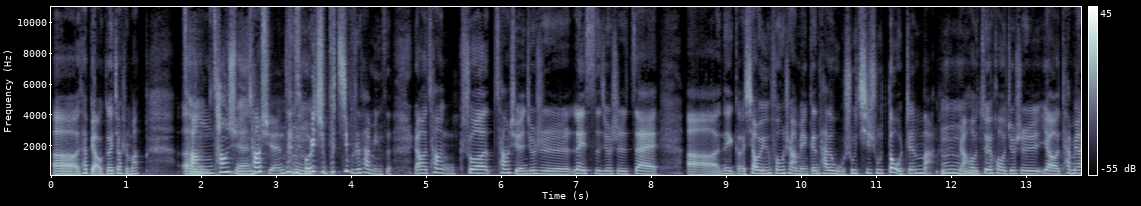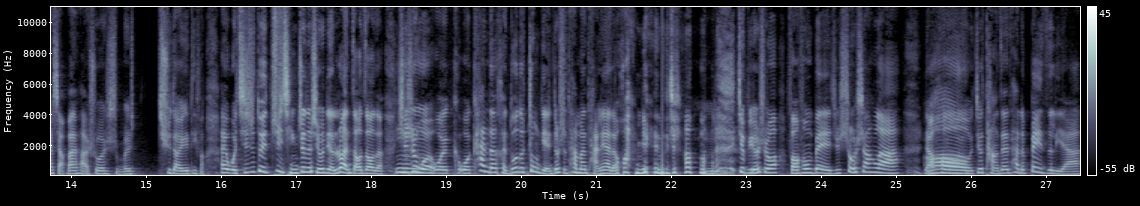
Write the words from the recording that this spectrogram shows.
呃他表哥叫什么？苍苍玄，苍玄，我一直不 记不住他名字。然后苍说苍玄就是类似就是在呃那个萧云峰上面跟他的五叔七叔斗争嘛，然后最后就是要他们要想办法说什么。去到一个地方，哎，我其实对剧情真的是有点乱糟糟的。其实我我我看的很多的重点都是他们谈恋爱的画面，你知道吗？就比如说防风被就受伤了，然后就躺在他的被子里啊，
